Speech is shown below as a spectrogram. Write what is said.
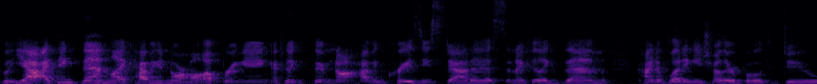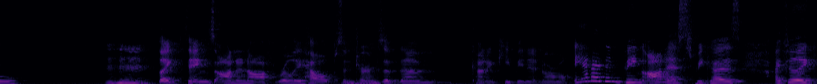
but yeah, I think then like having a normal upbringing, I feel like them not having crazy status, and I feel like them kind of letting each other both do mm-hmm. like things on and off really helps in Mhm. terms of them kind of keeping it normal. And I think being honest because I feel like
